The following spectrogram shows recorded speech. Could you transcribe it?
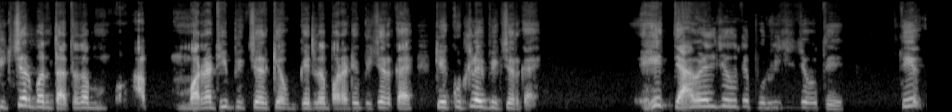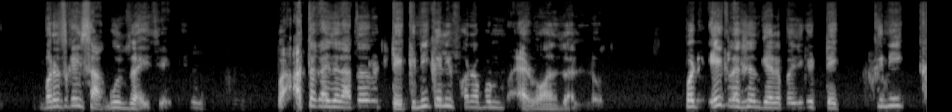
पिक्चर बनतात. आता मराठी पिक्चर किंवा घेतलं मराठी पिक्चर काय? की कुठलंही पिक्चर काय? हे त्यावेळेला जे होते पूर्वीचे जे होते ते बरंच काही सांगून जायचे. पण आता काय झालं? आता टेक्निकली फार आपण ऍडव्हान्स झालेलो. पण एक लक्षात घ्यायला पाहिजे की टेक्निक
